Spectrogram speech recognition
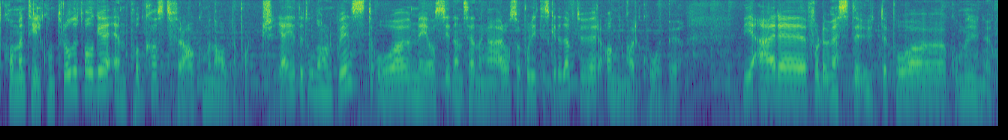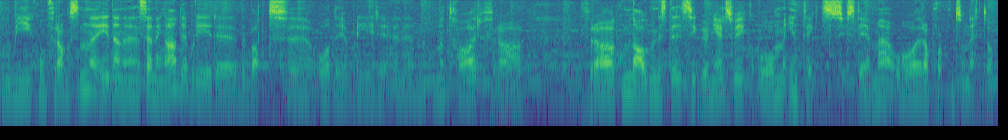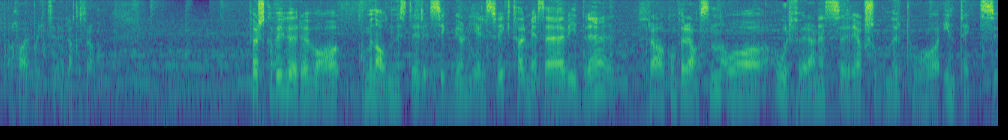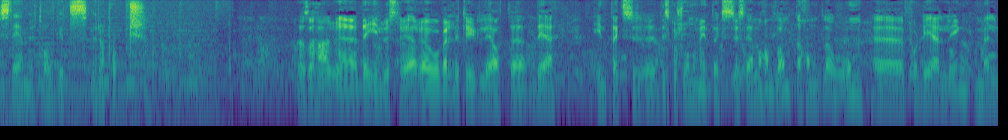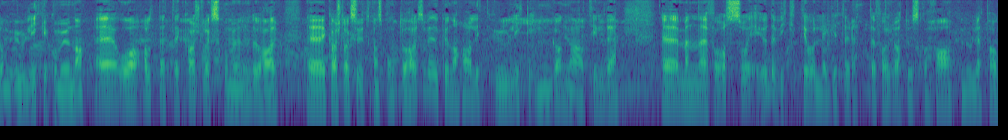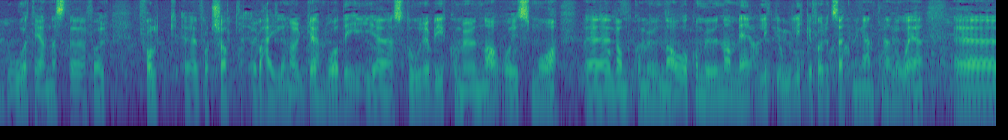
Velkommen til Kontrollutvalget, en podkast fra Kommunal Rapport. Jeg heter Tone Holmquist, og med oss i denne sendinga er også politisk redaktør Agnar Kårbø. Vi er eh, for det meste ute på kommuneøkonomikonferansen i denne sendinga. Det blir eh, debatt, eh, og det blir en kommentar fra, fra kommunalminister Sigbjørn Gjelsvik om inntektssystemet og rapporten som nettopp har blitt lagt fram. Først skal vi høre hva kommunalminister Sigbjørn Gjelsvik tar med seg videre fra konferansen og ordførernes reaksjoner på inntektssystemutvalgets rapport. Altså her, eh, det illustrerer jo veldig tydelig at eh, det Eh, diskusjonen om inntektssystemet handler om. Det handler jo om eh, fordeling mellom ulike kommuner. Eh, og alt etter hva slags kommune du har, eh, hva slags utgangspunkt du har, så vil du kunne ha litt ulike innganger til det. Eh, men for oss så er jo det viktig å legge til rette for at du skal ha mulighet til å ha gode tjenester for folk eh, fortsatt over hele Norge. Både i eh, store bykommuner og i små eh, landkommuner, og kommuner med litt ulike forutsetninger. Enten det nå er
